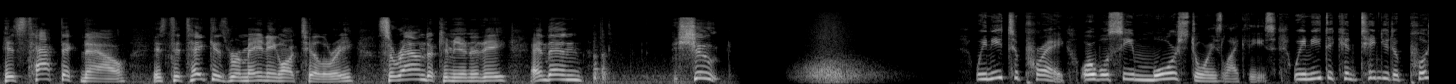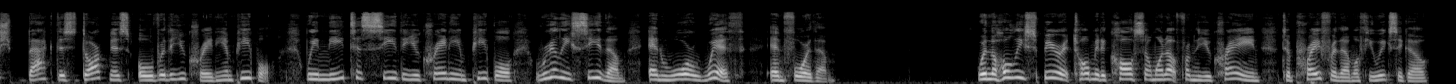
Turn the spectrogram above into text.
his tactic now is to take his remaining artillery, surround a community, and then shoot we need to pray, or we'll see more stories like these. We need to continue to push back this darkness over the Ukrainian people. We need to see the Ukrainian people really see them and war with and for them. When the Holy Spirit told me to call someone up from the Ukraine to pray for them a few weeks ago,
